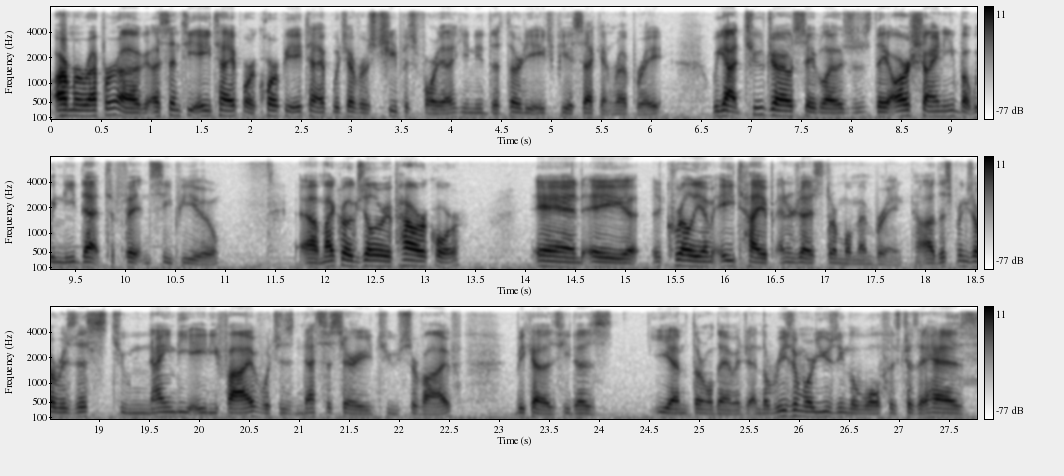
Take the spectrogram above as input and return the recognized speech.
armor repper, a, a Centii A-type or a Corpii A-type, whichever is cheapest for you. You need the 30 HP a second rep rate. We got two gyro stabilizers. They are shiny, but we need that to fit in CPU. A micro auxiliary power core, and a, a Corelum A-type energized thermal membrane. Uh, this brings our resist to 9085, which is necessary to survive because he does EM thermal damage. And the reason we're using the Wolf is because it has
